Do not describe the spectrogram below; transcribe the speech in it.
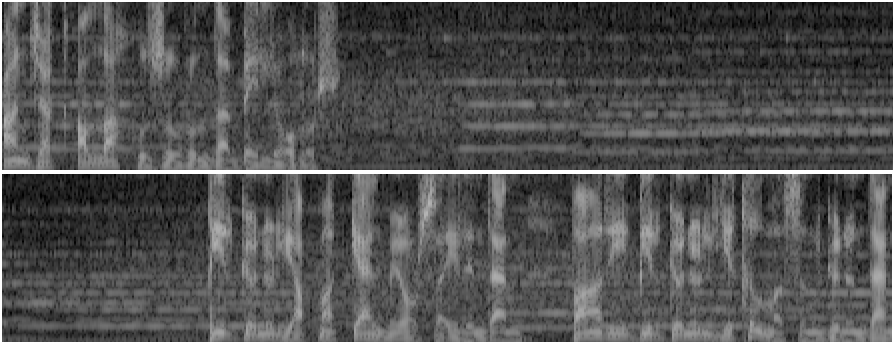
ancak Allah huzurunda belli olur.'' Bir gönül yapmak gelmiyorsa elinden, bari bir gönül yıkılmasın gününden.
